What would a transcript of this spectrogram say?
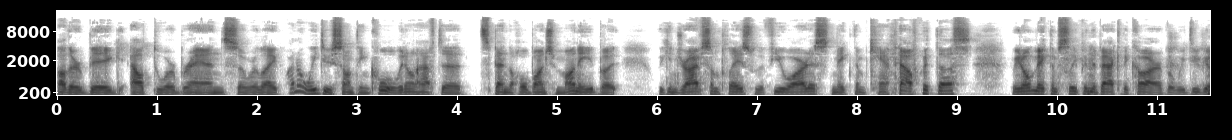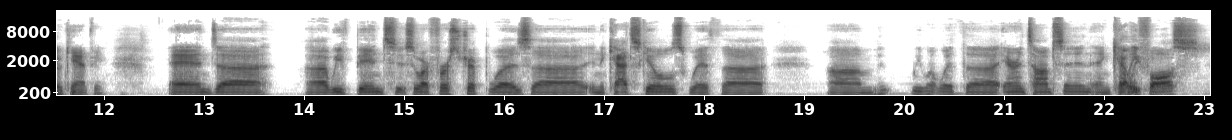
other big outdoor brands. So we're like, why don't we do something cool? We don't have to spend a whole bunch of money, but we can drive someplace with a few artists, make them camp out with us. We don't make them sleep in the back of the car, but we do go camping. And, uh, uh, we've been to, so our first trip was, uh, in the Catskills with, uh, um, we went with, uh, Aaron Thompson and Kelly, Kelly Foss.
